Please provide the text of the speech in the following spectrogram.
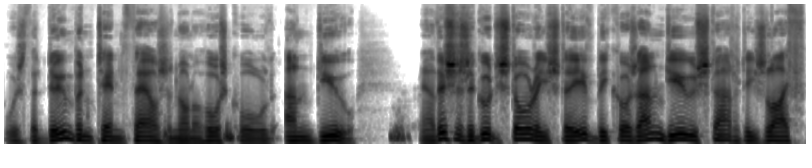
was the Doomben 10,000 on a horse called Undue. Now, this is a good story, Steve, because Undue started his life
